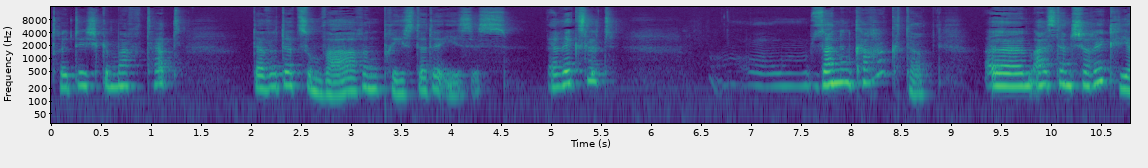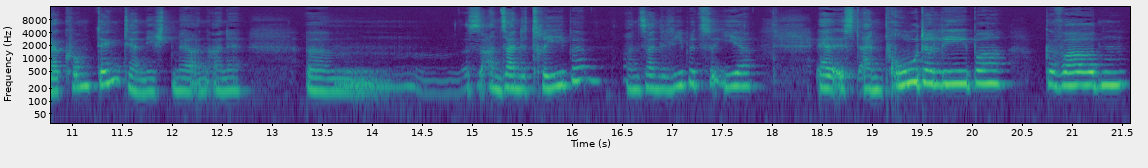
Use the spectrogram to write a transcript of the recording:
strittig gemacht hat, da wird er zum wahren Priester der Isis. Er wechselt seinen Charakter. Ähm, als dann Chariklia kommt, denkt er nicht mehr an eine ähm, an seine Triebe, an seine Liebe zu ihr. Er ist ein Bruderlieber geworden.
